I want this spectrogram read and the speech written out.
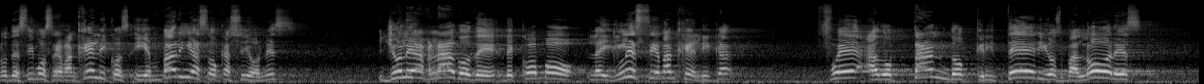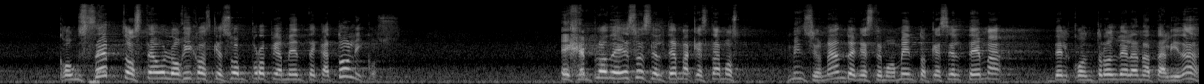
nos decimos evangélicos, y en varias ocasiones yo le he hablado de, de cómo la iglesia evangélica fue adoptando criterios, valores, conceptos teológicos que son propiamente católicos. Ejemplo de eso es el tema que estamos mencionando en este momento, que es el tema del control de la natalidad.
